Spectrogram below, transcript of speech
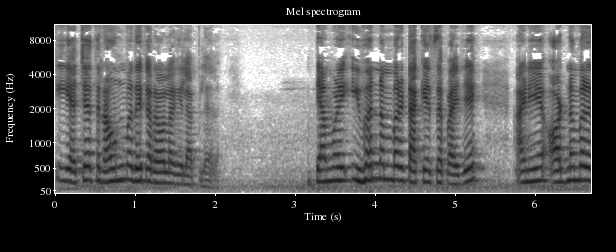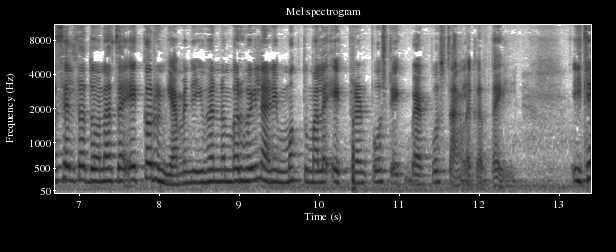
की याच्यात राऊंडमध्ये करावं लागेल आपल्याला. त्यामुळे इव्हन नंबर टाकायचा पाहिजे आणि ऑड नंबर असेल तर दोनाचा एक करून घ्या. म्हणजे इव्हन नंबर होईल आणि मग तुम्हाला एक फ्रंट पोस्ट एक बॅक पोस्ट चांगलं करता येईल. इथे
